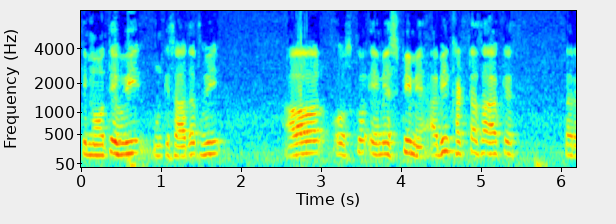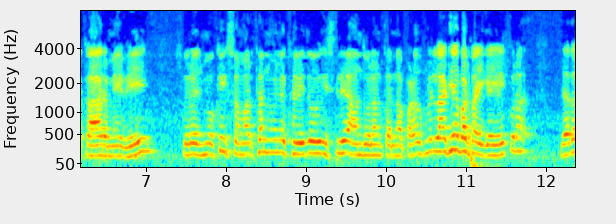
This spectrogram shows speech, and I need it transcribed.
की मौतें हुई उनकी शहादत हुई और उसको एमएसपी में अभी खट्टर साहब के सरकार में भी सूरजमुखी समर्थन मूल्य खरीदो इसलिए आंदोलन करना पड़ा। उसमें लाठियाँ बरपाई गई। है पूरा ज़्यादा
